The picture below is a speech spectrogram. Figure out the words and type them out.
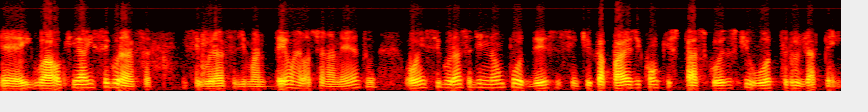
é, igual que a insegurança. Insegurança de manter um relacionamento ou insegurança de não poder se sentir capaz de conquistar as coisas que o outro já tem.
